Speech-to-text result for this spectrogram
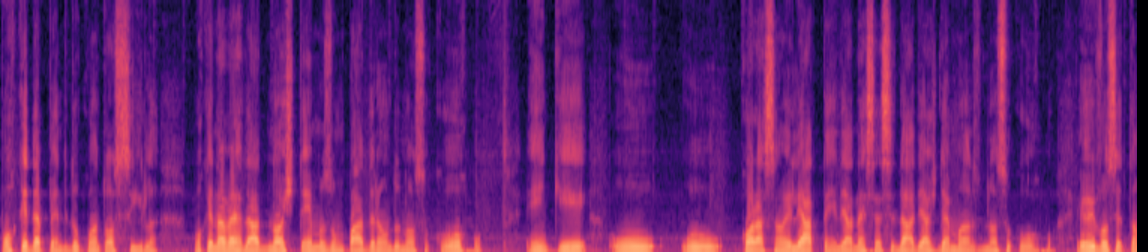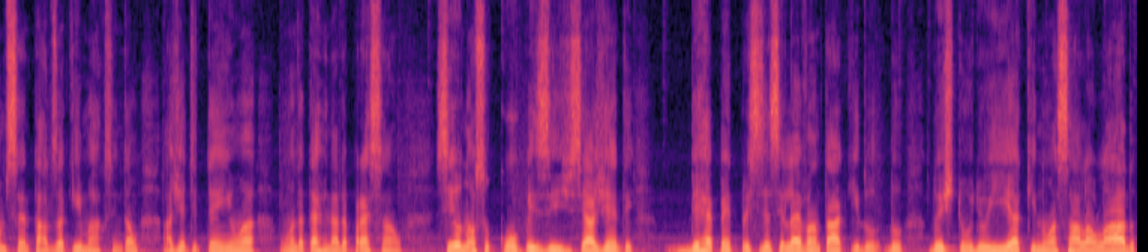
Por que depende do quanto oscila? Porque na verdade nós temos um padrão do nosso corpo em que o, o coração ele atende à necessidade e às demandas do nosso corpo. Eu e você estamos sentados aqui, Marcos. Então a gente tem uma, uma determinada pressão. Se o nosso corpo exige, se a gente de repente precisa se levantar aqui do, do, do, estúdio e ir aqui numa sala ao lado,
